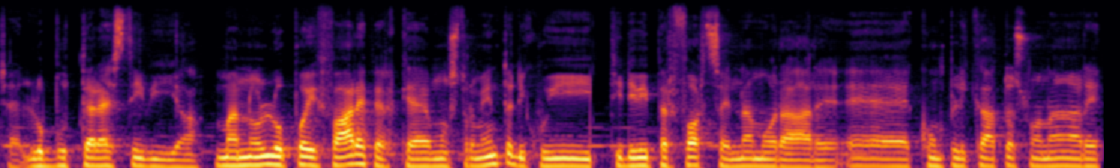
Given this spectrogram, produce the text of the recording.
cioè, lo butteresti via, ma non lo puoi fare perché è uno strumento di cui ti devi per forza innamorare, è complicato suonare,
